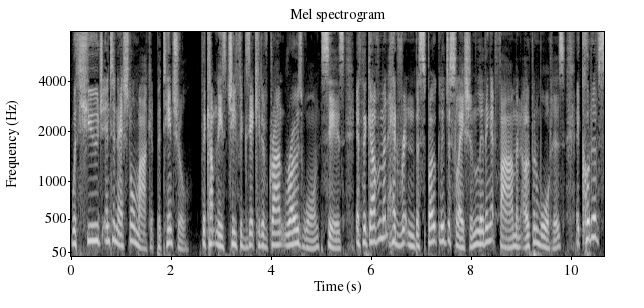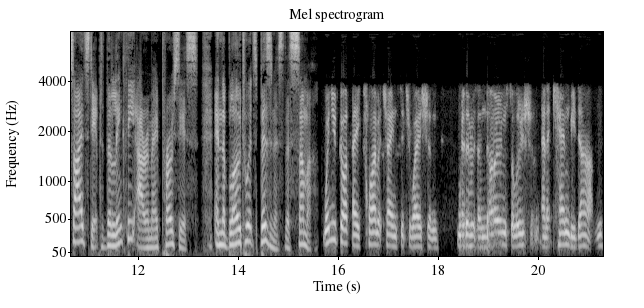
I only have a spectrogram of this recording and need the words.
with huge international market potential. The company's chief executive Grant Rosewarne says if the government had written bespoke legislation letting it farm in open waters, it could have sidestepped the lengthy RMA process and the blow to its business this summer. When you've got a climate change situation where there is a known solution and it can be done,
